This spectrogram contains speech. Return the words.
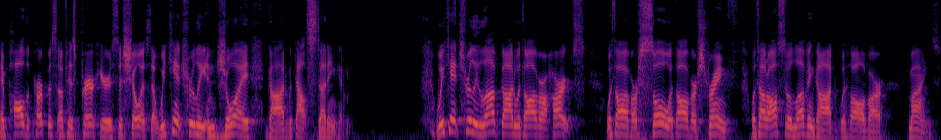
And Paul, the purpose of his prayer here is to show us that we can't truly enjoy God without studying him. We can't truly love God with all of our hearts, with all of our soul, with all of our strength, without also loving God with all of our minds.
